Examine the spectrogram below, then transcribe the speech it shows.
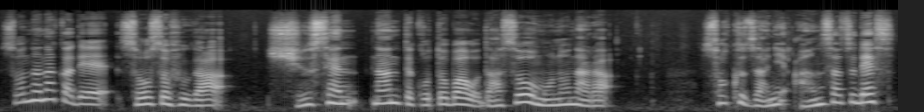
そんな中で曽祖父が終戦なんて言葉を出そうものなら即座に暗殺です。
